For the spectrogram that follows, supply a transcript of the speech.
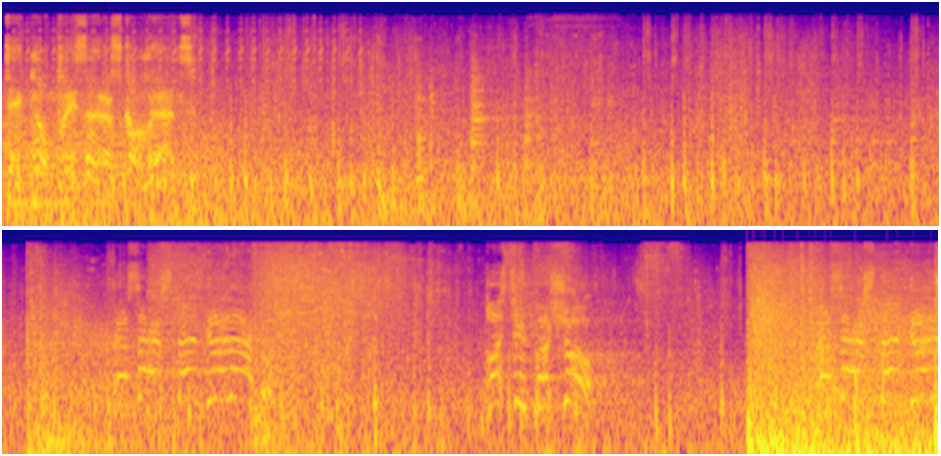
Take no prisoners, comrades. Бросаю стан гранату! Пластин пошел! Бросаю стан гранату!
